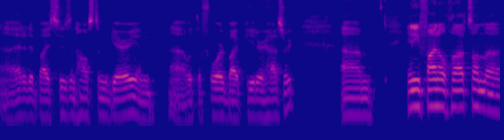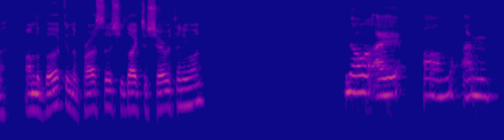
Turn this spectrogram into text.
uh, edited by Susan Hallsten McGarry, and uh, with the forward by Peter Hassrick. Um, any final thoughts on the on the book and the process you'd like to share with anyone? No, I um, I'm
